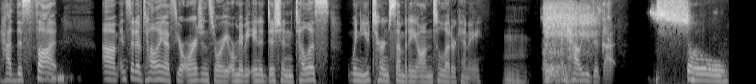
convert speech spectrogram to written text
had this thought. Um, instead of telling us your origin story, or maybe in addition, tell us when you turned somebody on to Letterkenny Mm. and how you did that. So,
